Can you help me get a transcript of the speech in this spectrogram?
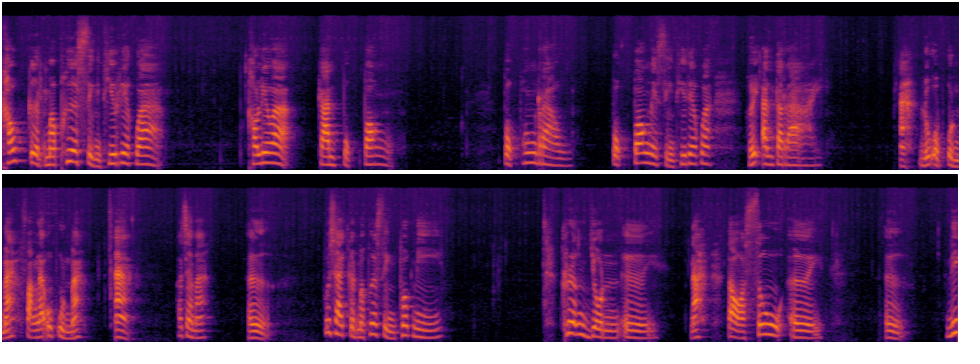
เขาเกิดมาเพื่อสิ่งที่เรียกว่า เขาเรียกว่า การปกป้อง ปกป้องเรา ปกป้องในสิ่งที่เรียกว่า เฮ้ยอันตราย อะ ดูอบอุ่นไหมฟังแล้วอบอุ่นไหมอะเข้าใจไหมเออ ผู้ชายเกิดมาเพื่อสิ่งพวกนี้ เครื่องยนต์เอ่ยนะต่อสู้เอ่ยเออ นี่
